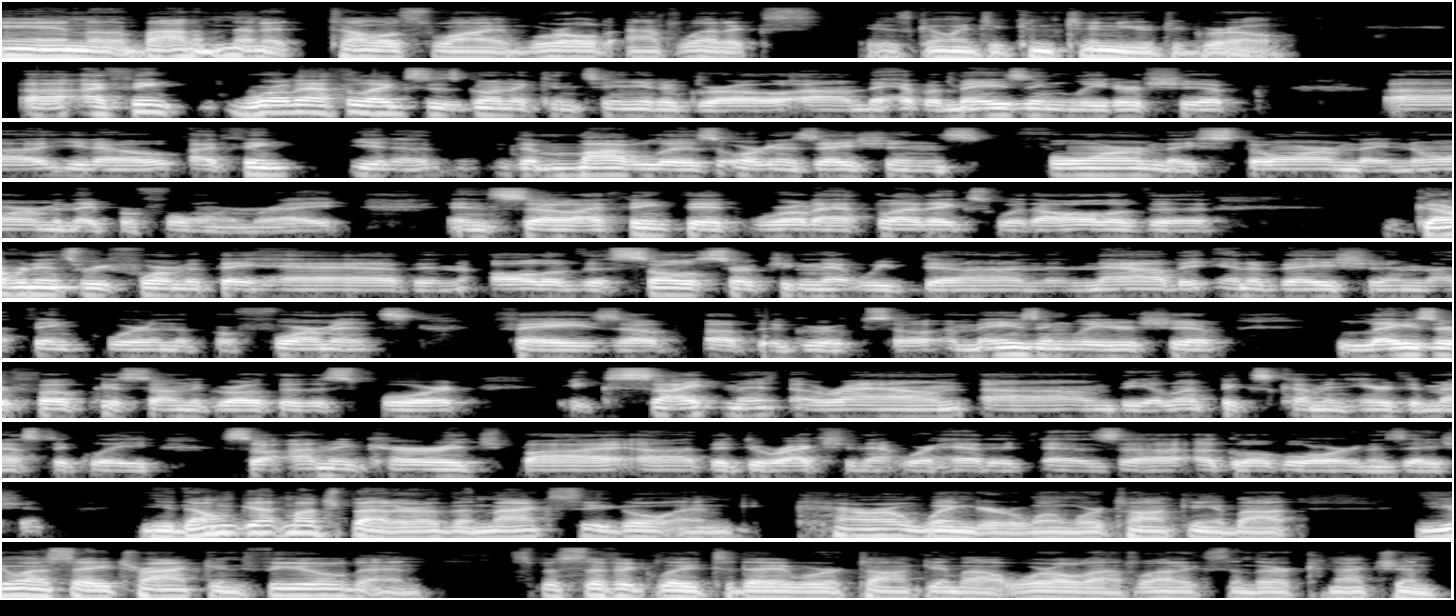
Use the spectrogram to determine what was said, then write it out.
In about a minute, tell us why World Athletics is going to continue to grow? Uh, I think World Athletics is going to continue to grow. Um, they have amazing leadership. Uh, you know, I think you know the model is organizations form, they storm, they norm, and they perform, right? And so I think that World Athletics, with all of the governance reform that they have and all of the soul searching that we've done and now the innovation i think we're in the performance phase of, of the group so amazing leadership laser focused on the growth of the sport, excitement around um, the Olympics coming here domestically. So I'm encouraged by uh, the direction that we're headed as a, a, global organization. You don't get much better than Max Siegel and Kara Winger when we're talking about USA track and field. And specifically today, we're talking about world athletics and their connection,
